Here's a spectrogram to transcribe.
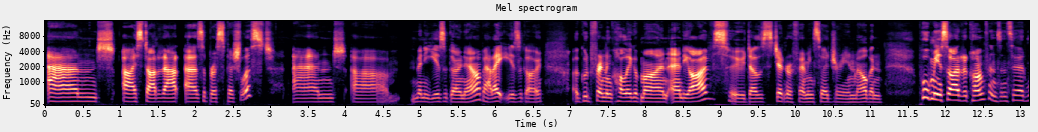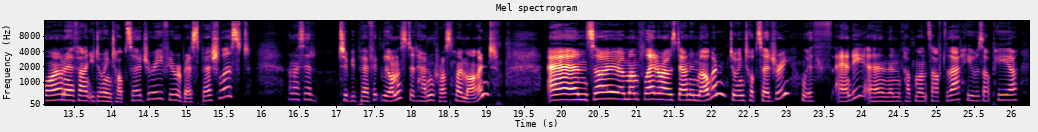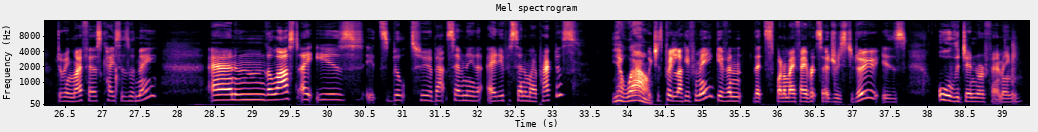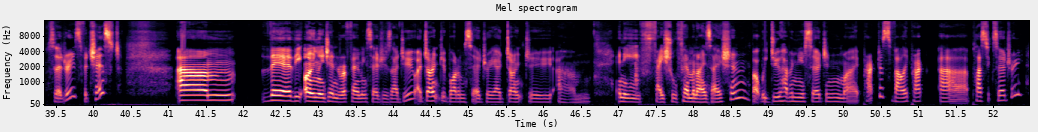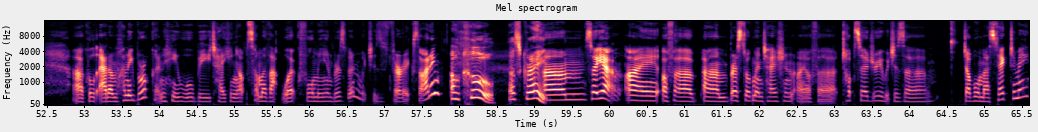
and I started out as a breast specialist. And um, many years ago now, about eight years ago, a good friend and colleague of mine, Andy Ives, who does gender affirming surgery in Melbourne, pulled me aside at a conference and said, Why on earth aren't you doing top surgery if you're a breast specialist? And I said, To be perfectly honest, it hadn't crossed my mind. And so a month later, I was down in Melbourne doing top surgery with Andy, and then a couple months after that, he was up here doing my first cases with me. And in the last eight years, it's built to about 70 to 80% of my practice, Yeah, wow. which is pretty lucky for me, given that's one of my favourite surgeries to do is all the gender affirming surgeries for chest. Um, they're the only gender affirming surgeries I do. I don't do bottom surgery. I don't do um, any facial feminization, but we do have a new surgeon in my practice, Valley pra- uh, Plastic Surgery, uh, called Adam Honeybrook, and he will be taking up some of that work for me in Brisbane, which is very exciting. Oh, cool. That's great. Um, so yeah, I offer um, breast augmentation. I offer top surgery, which is a double mastectomy,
